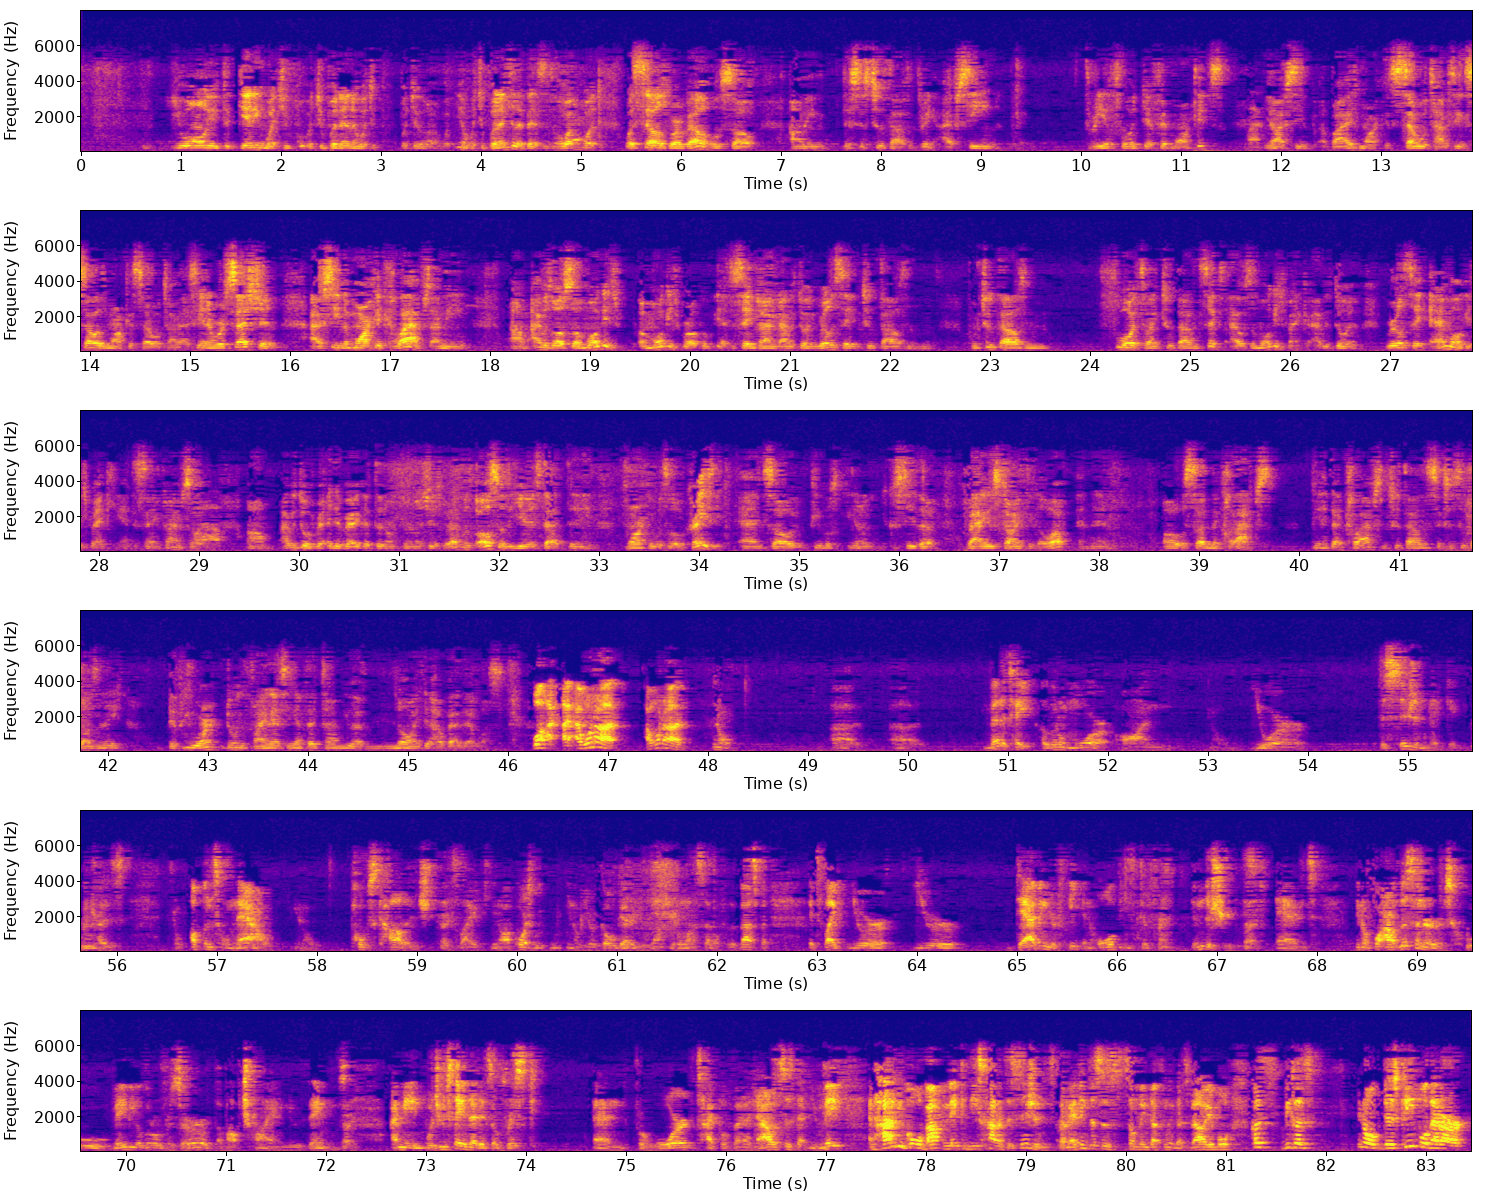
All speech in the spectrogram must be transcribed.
you were only getting what you what you put in and what you what you uh, you know what you put into the business or what what what sales were available. So I mean, this is 2003. I've seen three or four different markets. You know, I've seen a buyer's market several times. I've seen sellers market several times. I've seen a recession. I've seen the market collapse. I mean, um, I was also a mortgage a mortgage broker at the same time I was doing real estate in 2000 from 2004 to like 2006. I was a mortgage banker. I was doing real estate and mortgage banking at the same time. So wow. um, I was doing I did very good during those years. But that was also the years that the market was a little crazy, and so people, you know, you could see the value starting to go up, and then all of a sudden the collapse. You had that collapse in 2006 or 2008. If you weren't doing financing at that time, you have no idea how bad that was. Well, I, I wanna, I wanna, you know, uh, uh, meditate a little more on you know, your decision making mm-hmm. because you know, up until now, you know, post college, right. it's like you know, of course, we, you know, you're a go getter. You want, you don't want to settle for the best, but it's like you're you're dabbing your feet in all these different industries. Right. And you know, for our listeners who may be a little reserved about trying new things, right. I mean, would you say that it's a risk and reward type of an analysis that you make? And how do you go about making these kind of decisions? Right. I mean, I think this is something definitely that's valuable because because you know, there's people that are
